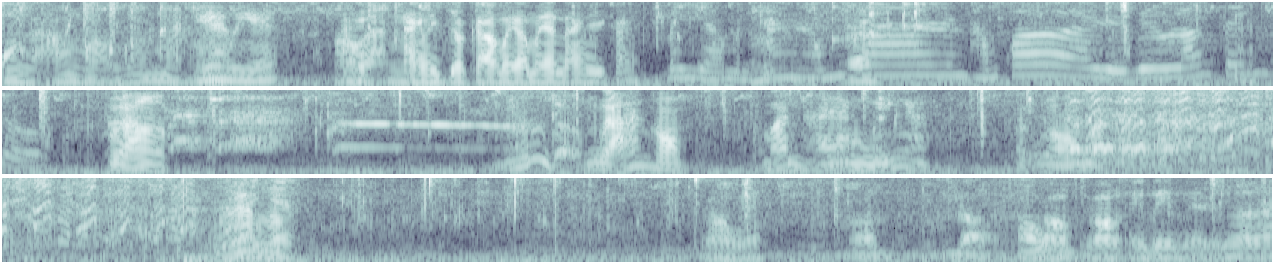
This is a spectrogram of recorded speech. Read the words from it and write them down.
Ăn gạo ngon quá mà. Nghe đi nghe ăn, ăn đi cho cameraman ăn với coi. Bây giờ mình ăn không có không có review lớn tiếng được. Ăn không? Ừ, đỡ cũng đã ngon. Mà anh hãy ăn miếng nha. Thật ngon mà. Rồi ăn nha. không? ngon vậy Đồ thấu ngon, ngon. Em em nè đúng rồi đó.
